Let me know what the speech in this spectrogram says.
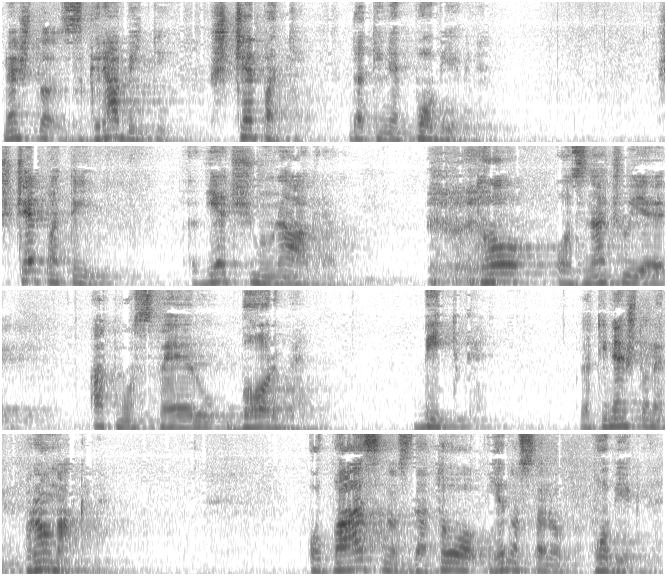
nešto zgrabiti, ščepati, da ti ne pobjegne. Ščepati vječnu nagradu. To označuje atmosferu borbe, bitke, da ti nešto ne promakne. Opasnost da to jednostavno pobjegne.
